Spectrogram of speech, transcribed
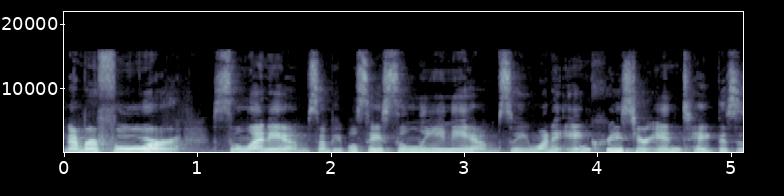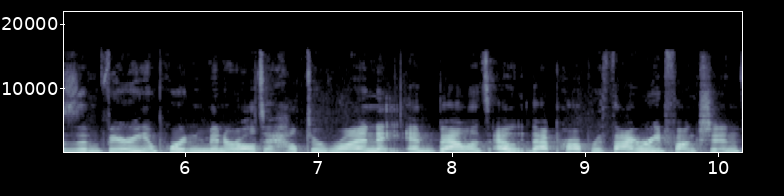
Number four, selenium. Some people say selenium. So you want to increase your intake. This is a very important mineral to help to run and balance out that proper thyroid function.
